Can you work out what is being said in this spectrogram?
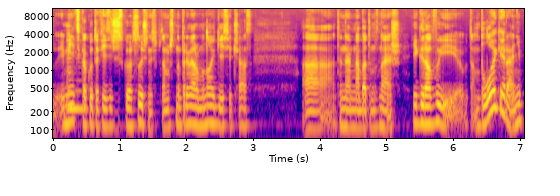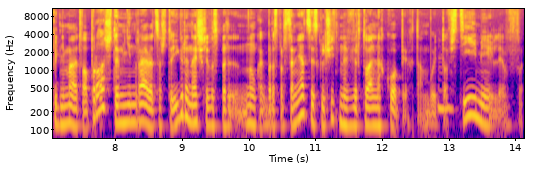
иметь mm-hmm. какую-то физическую сущность. Потому что, например, многие сейчас а, ты, наверное, об этом знаешь, игровые там, блогеры, они поднимают вопрос, что им не нравится, что игры начали воспро... ну, как бы распространяться исключительно в виртуальных копиях, там, будь mm-hmm. то в Steam или в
